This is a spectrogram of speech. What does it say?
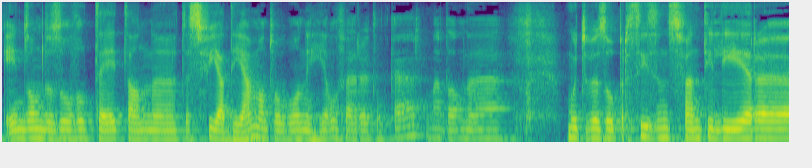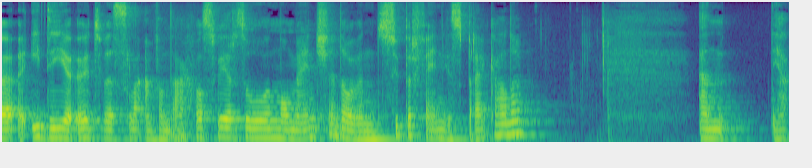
eens om de zoveel tijd dan, uh, het is via DM, want we wonen heel ver uit elkaar, maar dan uh, moeten we zo precies eens ventileren, ideeën uitwisselen. En vandaag was weer zo'n momentje dat we een super fijn gesprek hadden. En ja,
